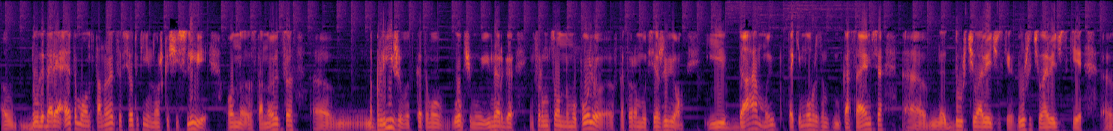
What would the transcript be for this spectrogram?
благодаря этому он становится все-таки немножко счастливее. Он становится ближе вот к этому общему энергоинформационному полю, в котором мы все живем. И да, мы таким образом касаемся э, душ человеческих, души человеческие э,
